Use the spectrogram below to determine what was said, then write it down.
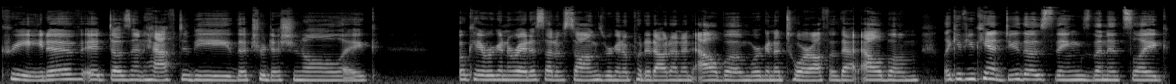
creative. It doesn't have to be the traditional like okay, we're going to write a set of songs, we're going to put it out on an album, we're going to tour off of that album. Like, if you can't do those things, then it's like,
